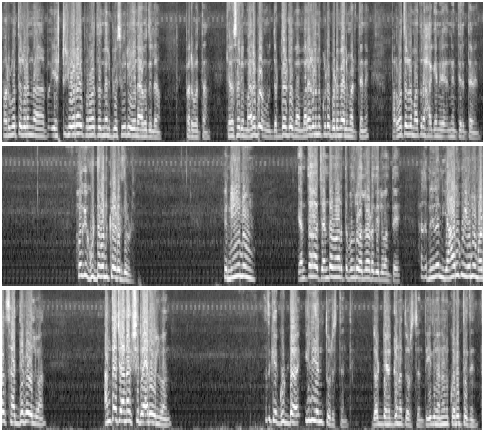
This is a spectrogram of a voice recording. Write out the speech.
ಪರ್ವತಗಳನ್ನು ಎಷ್ಟು ಜೋರಾಗಿ ಪರ್ವತದ ಮೇಲೆ ಬೀಸಿದ್ರು ಏನಾಗೋದಿಲ್ಲ ಪರ್ವತ. ಕೆಲವು ಸಾರಿ ಮರ ದೊಡ್ಡ ದೊಡ್ಡ ಮರಗಳನ್ನು ಕೂಡ ಬುಡಮೇಲೆ ಮಾಡ್ತೇನೆ. ಪರ್ವತಗಳು ಮಾತ್ರ ಹಾಗೆ ನಿಂತಿರ್ತೇವೆ ಹೋಗಿ ಗುಡ್ಡವನ್ನು ಕೇಳಿದ್ದು ನೀನು ಎಂತಹ ಚಂಡಮಾರುತ ಬಂದರೂ ಅಲ್ಲಾಡೋದಿಲ್ವಂತೆ. ಹಾಗೆ ನಿನ್ನನ್ನು ಯಾರಿಗೂ ಏನೂ ಮಾಡೋಕ್ಕೆ ಸಾಧ್ಯವೇ ಇಲ್ವಾ ಅಂತ ಚಾಣಾಕ್ಷರಿ ಯಾರೂ ಇಲ್ವಾ ಅದಕ್ಕೆ ಗುಡ್ಡ ಇಲಿಯನ್ನು ತೋರಿಸ್ತಂತೆ ದೊಡ್ಡ ಹೆಗ್ಗಣ ತೋರಿಸ್ತಂತೆ ಇದು ನನ್ನನ್ನು ಕೊಡುತ್ತಿದೆ ಅಂತ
